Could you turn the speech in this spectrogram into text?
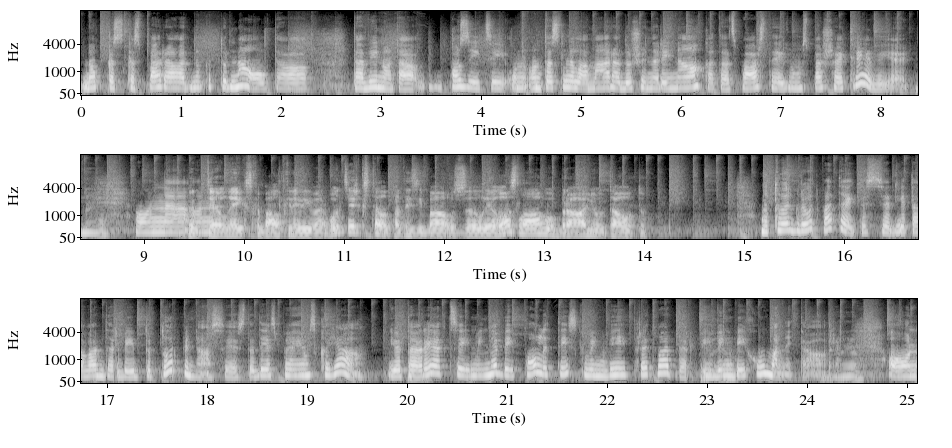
nu, kas, kas parāda, nu, ka tur nav tā, tā vienotā pozīcija. Un, un tas lielā mērā arī nāk kā tāds pārsteigums pašai Krievijai. Nu, ja. un, un, tev liekas, ka Baltkrievija var būt dzirkstele patiesībā uz lielo slāvu brāļu tautu. Nu, to ir grūti pateikt. Tas ir, ja tā vardarbība tur turpināsies, tad iespējams, ka jā. Jo tā reakcija nebija politiska, viņa bija pret vardarbību, jā. viņa bija humanitāra. Jā. Un,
